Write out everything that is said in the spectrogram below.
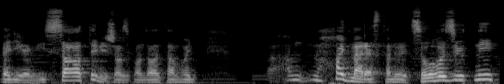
vegyél vissza, ott én is azt gondoltam, hogy hagyd már ezt a nőt szóhoz jutni,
